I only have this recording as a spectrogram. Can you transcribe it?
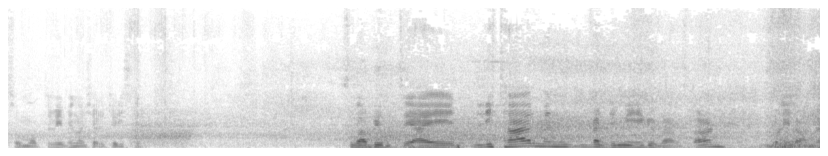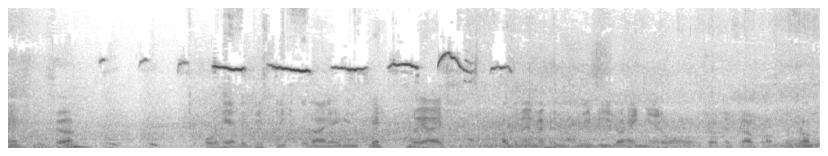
så måtte vi begynne å kjøre turister. Så da begynte jeg litt her, men veldig mye i Gudbrandsdalen, på Lillehammer, Storsjøen og hele distriktet der, egentlig. Og jeg hadde med meg hundene i bil og henger og kjørte fra plass til plass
